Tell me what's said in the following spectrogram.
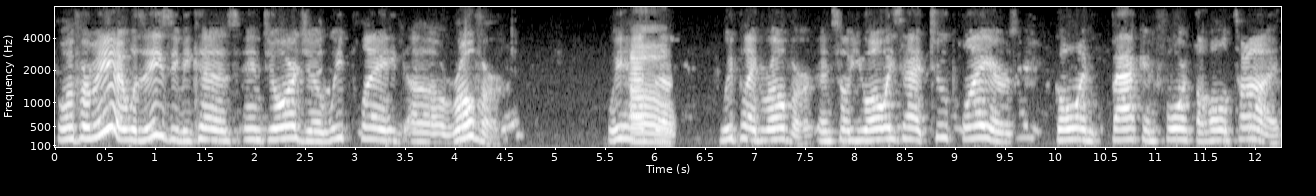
Well, for me, it was easy because in Georgia we played uh, Rover. We had Oh. the we played Rover, and so you always had two players going back and forth the whole time,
